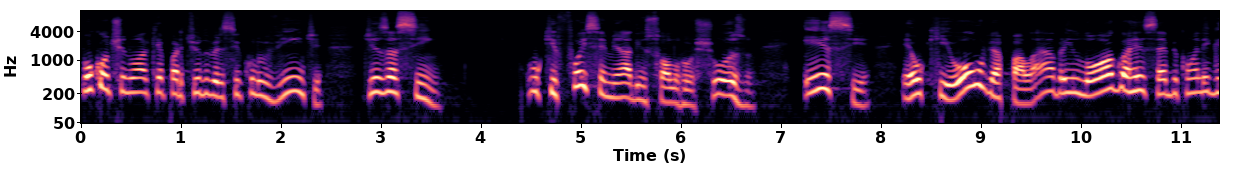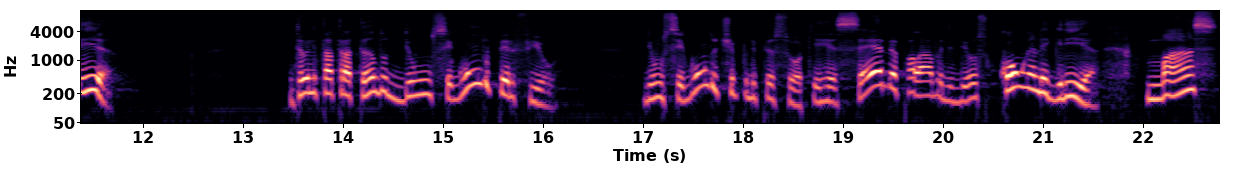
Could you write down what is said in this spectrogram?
Vou continuar aqui a partir do versículo 20. Diz assim: O que foi semeado em solo rochoso, esse é o que ouve a palavra e logo a recebe com alegria. Então ele está tratando de um segundo perfil, de um segundo tipo de pessoa que recebe a palavra de Deus com alegria, mas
